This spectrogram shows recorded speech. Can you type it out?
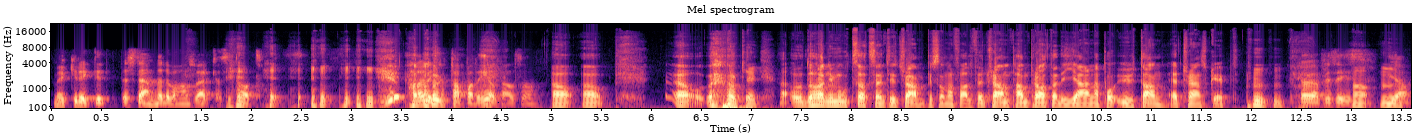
mycket riktigt, det stämde. Det var hans verkliga citat. Han har liksom tappat det helt alltså. Ja, ja. Ja, Okej, okay. och då har ni motsatsen till Trump i sådana fall. För Trump han pratade gärna på utan ett transkript. ja, ja, precis. Ja, mm. ja.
